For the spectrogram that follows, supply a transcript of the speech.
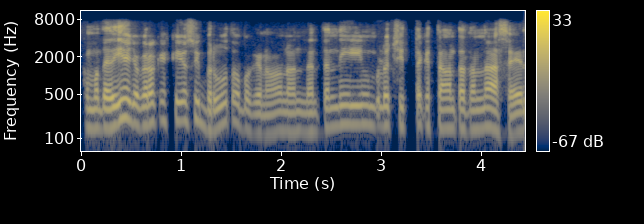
Como te dije, yo creo que es que yo soy bruto porque no, no, no entendí los chistes que estaban tratando de hacer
